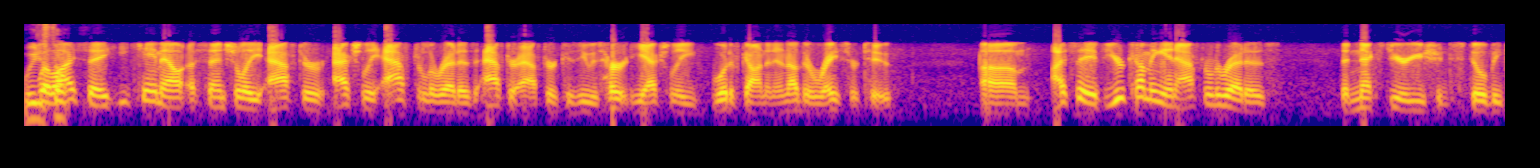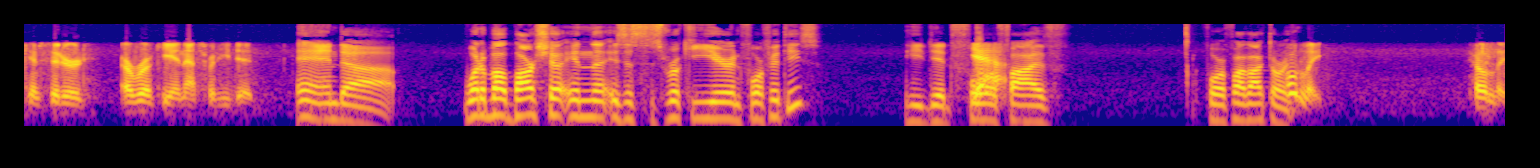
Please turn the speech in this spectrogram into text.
We well, I say he came out essentially after, actually after Loretta's, after after because he was hurt. He actually would have gone in another race or two. Um, I say if you're coming in after Loretta's, the next year you should still be considered a rookie, and that's what he did. And uh, what about Barcia in the? Is this his rookie year in 450s? He did four Yeah. or five, four or five outdoor. Totally, totally.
